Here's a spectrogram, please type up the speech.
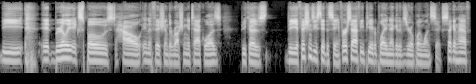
the it really exposed how inefficient the rushing attack was because the efficiency stayed the same. First half EPA per play negative 0.16. Second half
